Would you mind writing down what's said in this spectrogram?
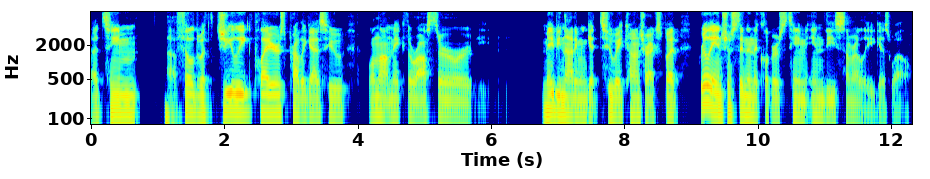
a team uh, filled with G League players, probably guys who will not make the roster or maybe not even get two way contracts, but really interested in the Clippers team in the Summer League as well.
